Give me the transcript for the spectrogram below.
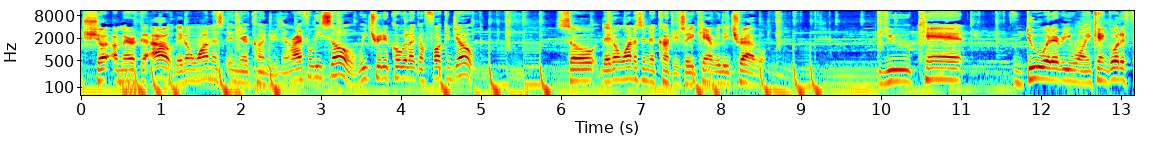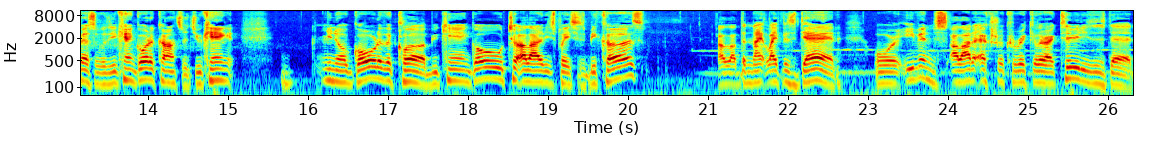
shut America out. They don't want us in their countries, and rightfully so. We treated COVID like a fucking joke. So they don't want us in the country, so you can't really travel. You can't do whatever you want. You can't go to festivals. You can't go to concerts. You can't, you know, go to the club. You can't go to a lot of these places because a lot the nightlife is dead, or even a lot of extracurricular activities is dead.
